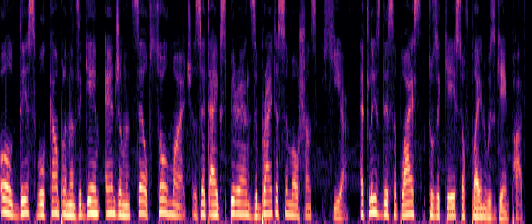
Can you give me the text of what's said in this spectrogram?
all this will complement the game engine itself so much that I experience the brightest emotions here. At least this applies to the case of playing with gamepad.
